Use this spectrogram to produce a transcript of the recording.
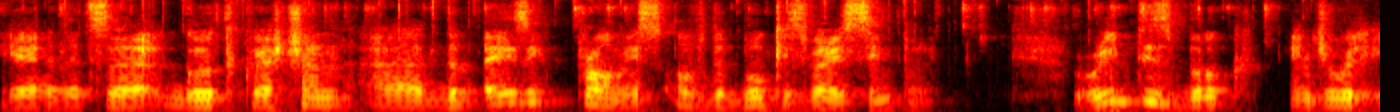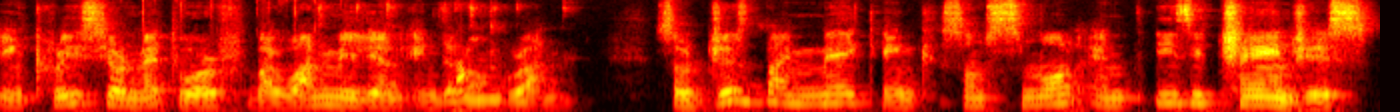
Yeah, that's a good question. Uh, the basic promise of the book is very simple. Read this book and you will increase your net worth by 1 million in the long run. So just by making some small and easy changes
